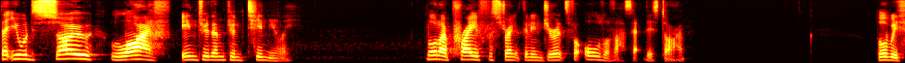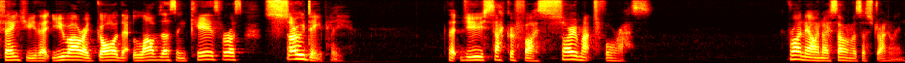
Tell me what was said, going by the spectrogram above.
that you would sow life into them continually. Lord, I pray for strength and endurance for all of us at this time. Lord, we thank you that you are a God that loves us and cares for us so deeply, that you sacrifice so much for us. Right now, I know some of us are struggling.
